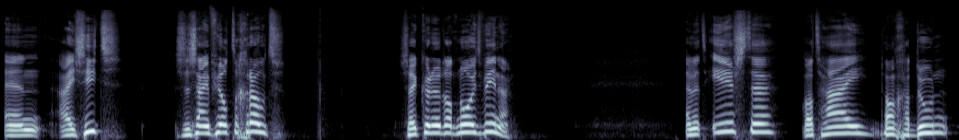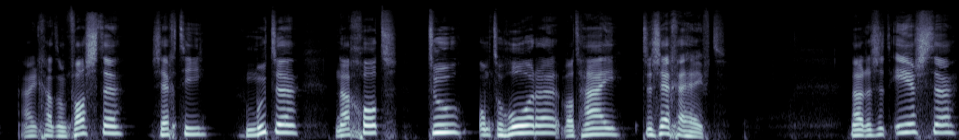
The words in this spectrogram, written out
en hij ziet, ze zijn veel te groot. Zij kunnen dat nooit winnen. En het eerste wat hij dan gaat doen, hij gaat een vasten, zegt hij, we moeten naar God toe om te horen wat hij te zeggen heeft. Nou, dat is het eerste,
